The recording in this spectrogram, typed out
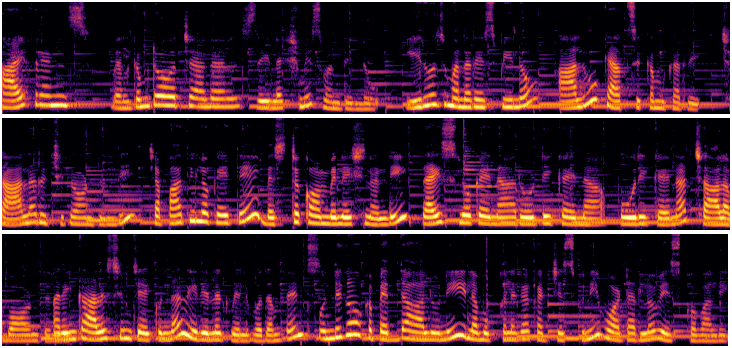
Hi friends welcome to our channel Srilakshmi వంటిల్లు. ఈరోజు మన రెసిపీలో ఆలు క్యాప్సికమ్ కర్రీ చాలా రుచిగా ఉంటుంది. చపాతీలోకైతే బెస్ట్ కాంబినేషన్ అండి. రైస్ లోకైనా రోటీకైనా పూరికైనా చాలా బాగుంటుంది. మరి ఇంకా ఆలస్యం చేయకుండా వీడియోలోకి వెళ్ళిపోదాం ఫ్రెండ్స్. ముందుగా ఒక పెద్ద ఆలుని ఇలా ముక్కలుగా కట్ చేసుకుని వాటర్లో వేసుకోవాలి.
